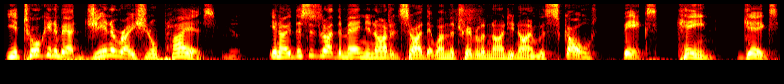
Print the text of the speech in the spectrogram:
You're talking about generational players. You know, this is like the Man United side that won the treble in '99 with Scholes, Becks, Keane, Giggs.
